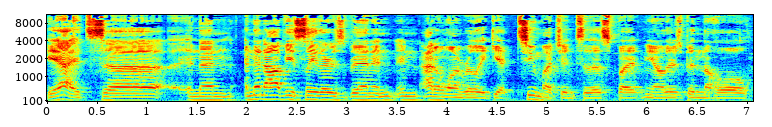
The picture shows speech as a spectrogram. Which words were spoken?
yeah, it's uh, and then and then obviously there's been and, and I don't want to really get too much into this, but you know there's been the whole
